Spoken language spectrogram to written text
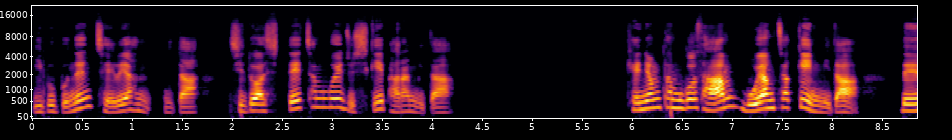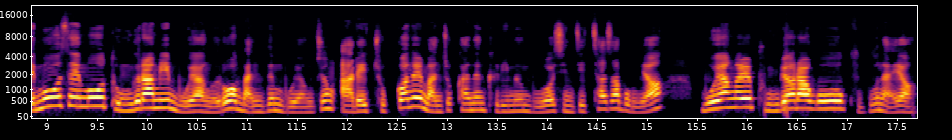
이 부분은 제외합니다. 지도하실 때 참고해 주시기 바랍니다. 개념 탐구 3 모양 찾기입니다. 네모, 세모, 동그라미 모양으로 만든 모양 중 아래 조건을 만족하는 그림은 무엇인지 찾아보며 모양을 분별하고 구분하여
